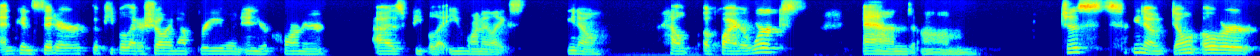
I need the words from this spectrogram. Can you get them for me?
and consider the people that are showing up for you and in your corner as people that you want to like you know help acquire works. And um, just you know don't over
